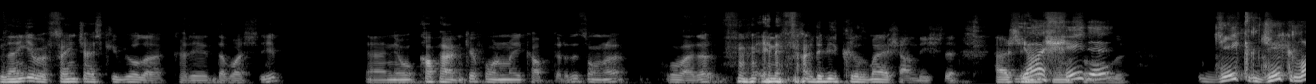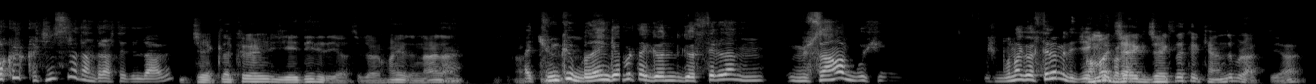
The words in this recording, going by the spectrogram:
Blaine gibi franchise QB olarak kariyerinde başlayıp yani o Kaepernick'e formayı kaptırdı. Sonra olaylar NFL'de bir kırılma yaşandı işte. Her şey Ya şey de- oldu. Jake, Jake Locker kaçıncı sıradan draft edildi abi? Jack Locker 7'ydi diye hatırlıyorum. Hayırdır nereden? Ay çünkü Blaine Gabbert'a gö- gösterilen mü- müsamaha bu buna gösterilmedi Jake Ama Locker'a. Jack, Jack Locker kendi bıraktı ya.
